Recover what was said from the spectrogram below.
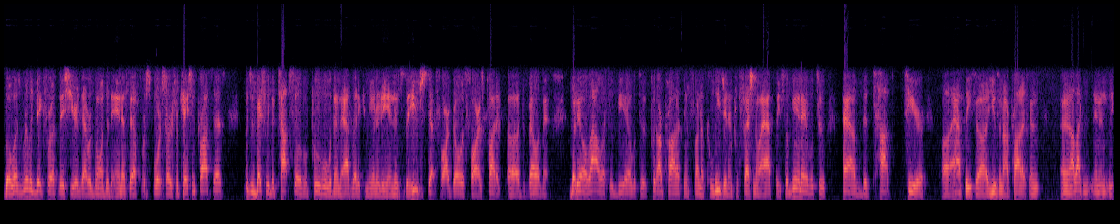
But what's really big for us this year is that we're going through the NSF for sports certification process. which is basically the top seal of approval within the athletic community. And this is a huge step for our goal as far as product uh, development. But it'll allow us to be able to put our product in front of collegiate and professional athletes. So being able to have the top tier uh, athletes uh, using our products and and I like, and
